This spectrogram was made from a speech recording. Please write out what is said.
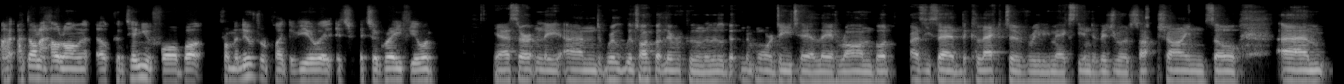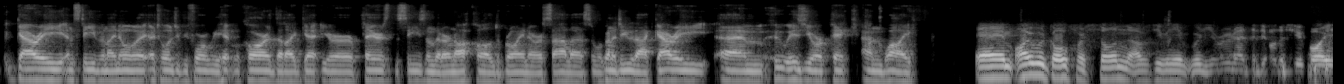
I, I, don't know how long it'll continue for. But from a neutral point of view, it's it's a great viewing. Yeah, certainly, and we'll we'll talk about Liverpool in a little bit more detail later on. But as you said, the collective really makes the individual shine. So, um, Gary and Stephen, I know I, I told you before we hit record that I'd get your players of the season that are not called De Bruyne or Salah. So we're going to do that. Gary, um, who is your pick and why? Um, I would go for Son. Obviously, when you, when you rule out the other two boys,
